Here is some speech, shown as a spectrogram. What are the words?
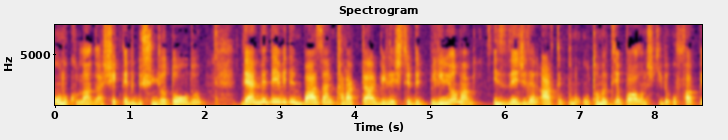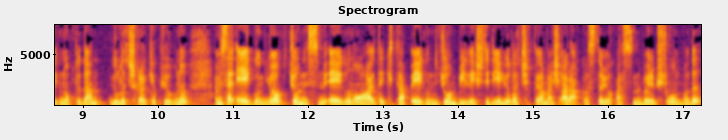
Onu kullandığı şeklinde bir düşünce doğdu. Dan ve David'in bazen karakter birleştirdiği biliniyor ama izleyiciler artık bunu otomatiğe bağlamış gibi ufak bir noktadan yola çıkarak yapıyor bunu. Mesela Egon yok. John ismi Egon. O halde kitap Egon John birleşti diye yola çıktı ama hiç alakası da yok aslında. Böyle bir şey olmadı.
